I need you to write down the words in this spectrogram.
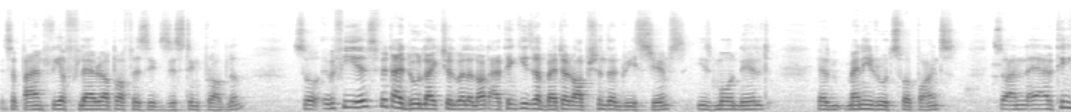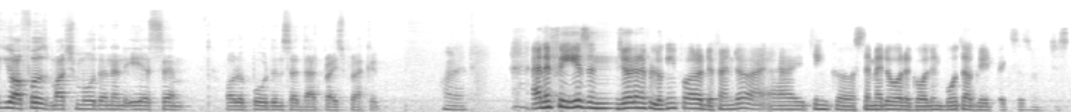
It's apparently a flare up of his existing problem. So if he is fit, I do like Chilwell a lot. I think he's a better option than Reece James. He's more nailed. He has many routes for points. So and I think he offers much more than an ASM or a Podence at that price bracket. All right. And if he is injured and if you're looking for a defender, I, I think uh, Semedo or Reguilon both are great picks as well. Just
